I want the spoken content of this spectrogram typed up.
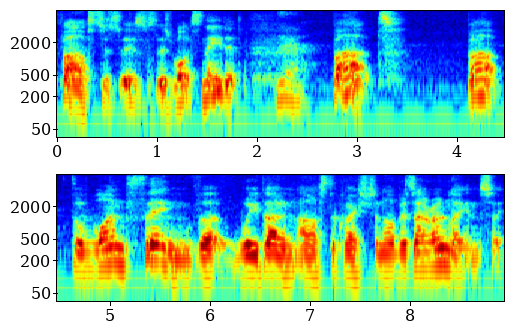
fast is, is, is what's needed. yeah, But, but the one thing that we don't ask the question of is our own latency.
